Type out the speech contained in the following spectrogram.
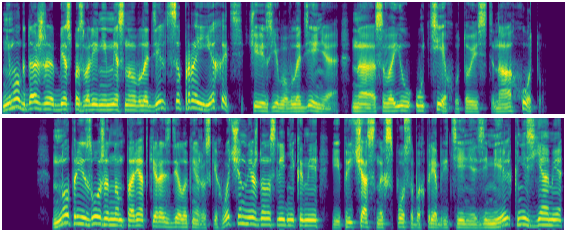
не мог даже без позволения местного владельца проехать через его владение на свою утеху, то есть на охоту но при изложенном порядке раздела княжеских вотчин между наследниками и причастных способах приобретения земель князьями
